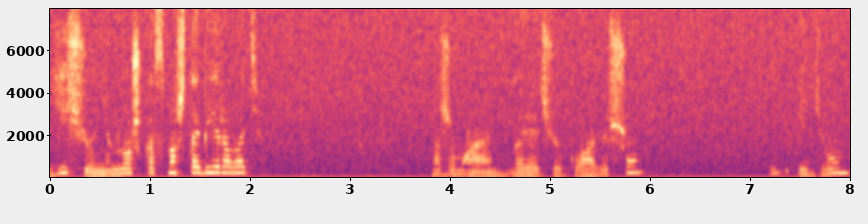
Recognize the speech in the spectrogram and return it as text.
еще немножко смасштабировать. Нажимаем горячую клавишу и идем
